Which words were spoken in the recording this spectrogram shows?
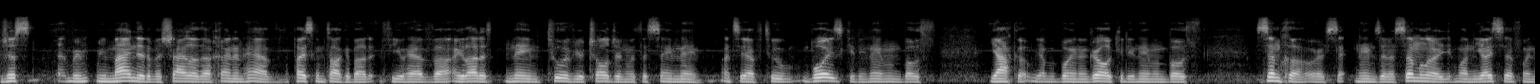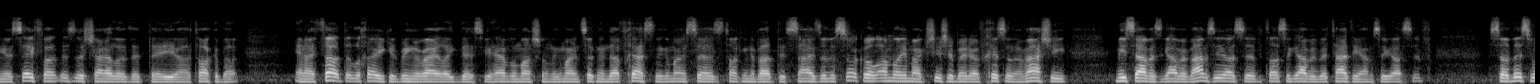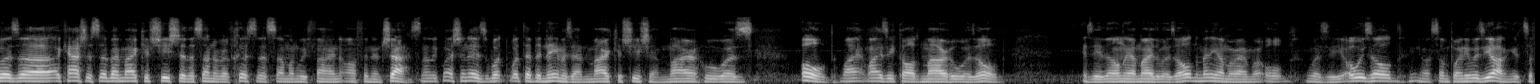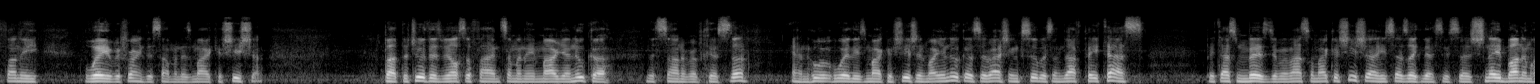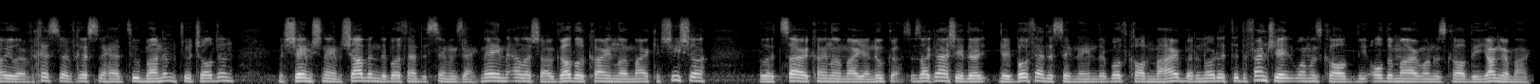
just re- reminded of a shiloh that Chaim have. The Poskim talk about. If you have, uh, to name two of your children with the same name? Let's say you have two boys, could you name them both Yaakov? You have a boy and a girl, could you name them both Simcha, or names that are similar? One Yosef, one Yosefa. This is a shiloh that they uh, talk about. And I thought that you could bring a raya like this. You have Lamashal in the Gemara in Sukkah and Daf Ches. The Gemara says, talking about the size of the circle, Amalei Mar Kashisha Beder of Chisel Rashi, Misavas Bamsi Yosef, Betati Amsi Yosef. So this was uh, a kasha said by Mar Kashisha, the son of Rav Chisda, someone we find often in Shas. Now the question is, what, what type of name is that? Mar Kashisha, Mar who was old. Why, why is he called Mar who was old? Is he the only Amora that was old? Many Amoraim were old. Was he always old? You know, at some point he was young. It's a funny way of referring to someone as Mar Kashisha. But the truth is, we also find someone named Mar Yanuka, the son of Rav Chisda. And who, who are these Mar Kashisha? Mar Yanuka, so Rashi Ksubas and Daf Peites, Peitas Bez, Jemamasal Mar Kashisha, he says like this, he says, Shnei Banim Hoyler Rav Chisda, had two Banim, two children, Shem Shneim Shavin, they both had the same exact name, Elashar Gadol Karin Lo Mar Kashisha, Tsar Kain Lo Mar Yanuka. So it's like actually they both had the same name, they're both called Mar, but in order to differentiate, one was called the older Mar, one was called the younger Mar.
